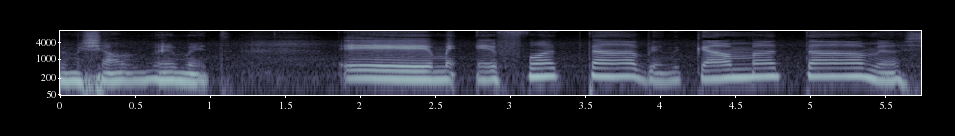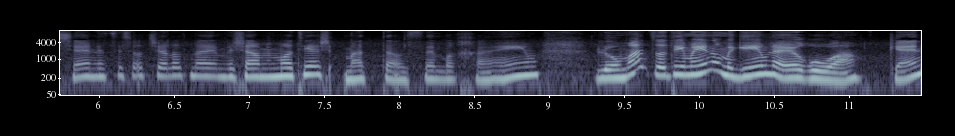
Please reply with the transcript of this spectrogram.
ומשעממת. אה, מאיפה אתה? בן כמה אתה? מעשן? איזה עוד שאלות משעממות יש? מה אתה עושה בחיים? לעומת זאת, אם היינו מגיעים לאירוע, כן?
